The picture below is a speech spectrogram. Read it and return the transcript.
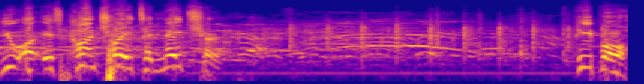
You are, it's contrary to nature. People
